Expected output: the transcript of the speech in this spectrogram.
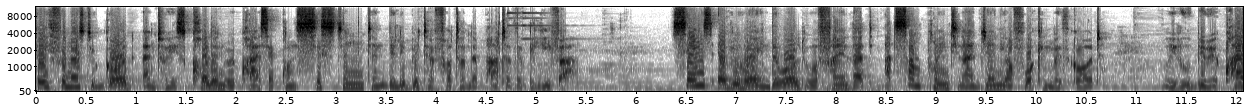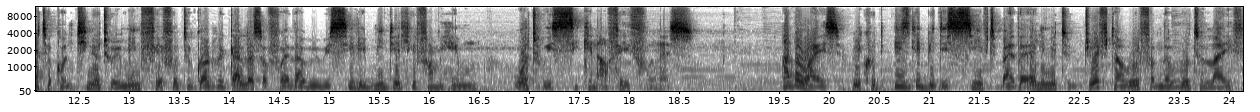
Faithfulness to God and to his calling requires a consistent and deliberate effort on the part of the believer. Saints everywhere in the world will find that at some point in our journey of walking with God, we will be required to continue to remain faithful to God regardless of whether we receive immediately from Him what we seek in our faithfulness. Otherwise, we could easily be deceived by the enemy to drift away from the road to life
